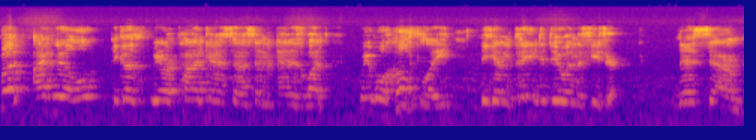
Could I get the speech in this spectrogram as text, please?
But I will because we are podcasters and that is what we will hopefully be getting paid to do in the future. This um,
